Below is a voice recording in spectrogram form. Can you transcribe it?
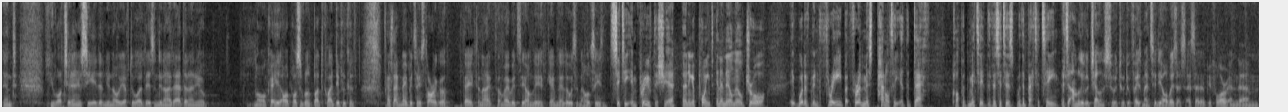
and you watch it and you see it, and you know you have to avoid this and deny that, and then you. No, okay, all possible, but quite difficult. I said maybe it's a historical day tonight, or maybe it's the only game they lose in the whole season. City improved this year, earning a point in a nil-nil draw. It would have been three, but for a missed penalty at the death. Klopp admitted the visitors were the better team. It's an unbelievable challenge to, to, to face Man City always, as I said it before. And um,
